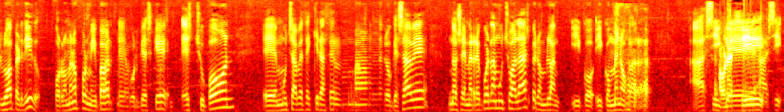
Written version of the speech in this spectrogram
lo ha perdido, por lo menos por mi parte, porque es que es chupón, eh, muchas veces quiere hacer más de lo que sabe. No sé, me recuerda mucho a Las, pero en blanco y, co- y con menos garra. Así que, así,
